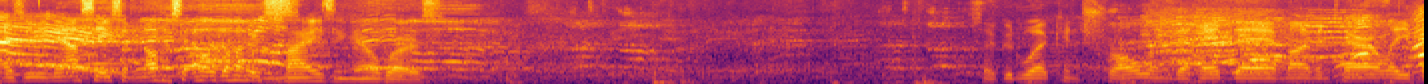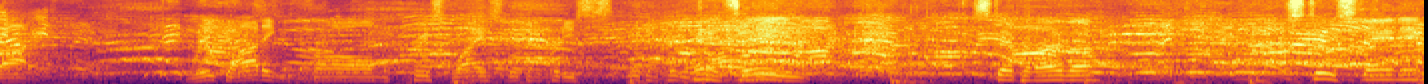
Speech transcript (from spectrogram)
As you now see some nice elbows. Amazing elbows. So good work controlling the head there momentarily, but regarding from Chris Wase looking pretty looking pretty Mini tight T here. stepping over. Still standing.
